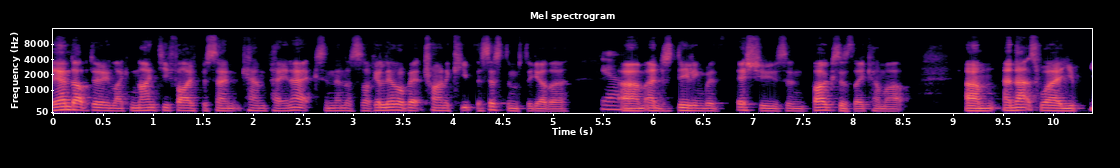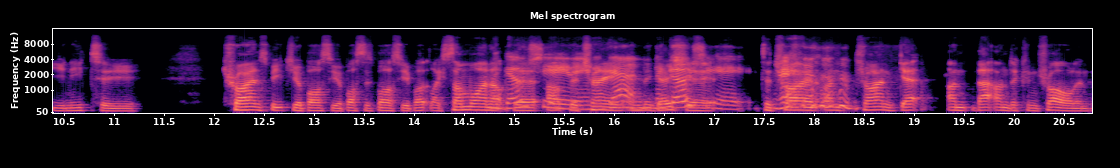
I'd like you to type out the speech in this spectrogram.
they end up doing like 95% campaign X, and then it's like a little bit trying to keep the systems together, yeah, um, and just dealing with issues and bugs as they come up. Um, and that's where you you need to try and speak to your boss, or your boss's boss, your boss, like someone up the up the train again. and negotiate, negotiate. to try and un, try and get un, that under control and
